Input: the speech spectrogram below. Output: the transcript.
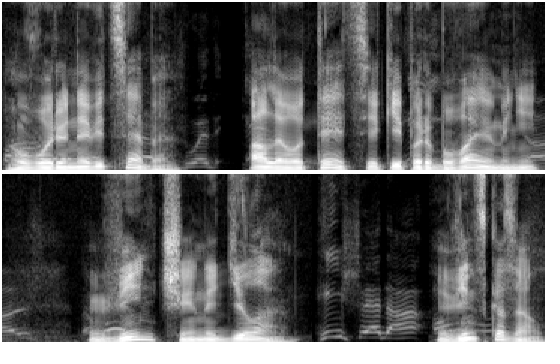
говорю не від себе, але Отець, який перебуває в мені, Він чинить діла. Він сказав:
